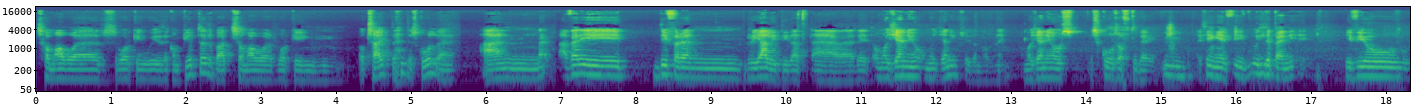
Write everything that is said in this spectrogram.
some hours working with the computers, but some hours working outside the school, uh, and a very different reality that uh, the homogeneous, homogeneous, I don't know the name, homogeneous schools of today. Mm. I think it, it will depend. If you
